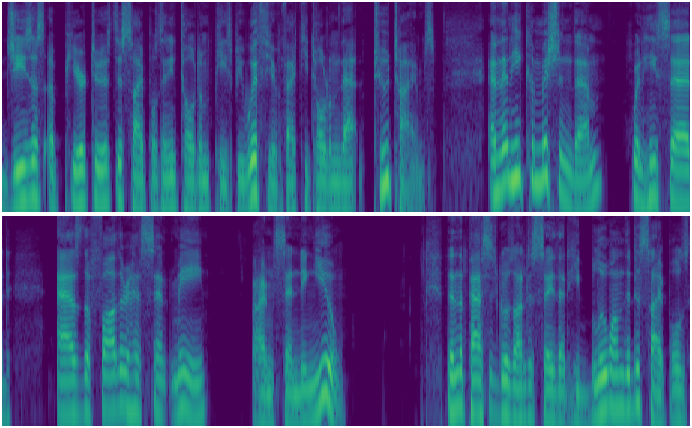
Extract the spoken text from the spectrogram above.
Jesus appeared to his disciples and he told them, Peace be with you. In fact, he told them that two times. And then he commissioned them when he said, As the Father has sent me, I'm sending you. Then the passage goes on to say that he blew on the disciples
